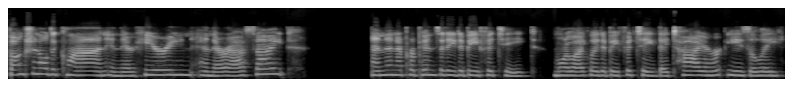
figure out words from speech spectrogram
functional decline in their hearing and their eyesight, and then a propensity to be fatigued. more likely to be fatigued. They tire easily.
